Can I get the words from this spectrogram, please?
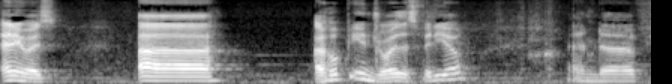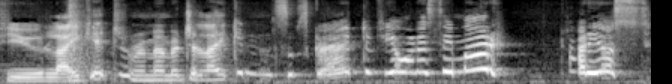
Anyways, uh, I hope you enjoy this video. And uh, if you like it, remember to like and subscribe if you want to see more. Adios.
